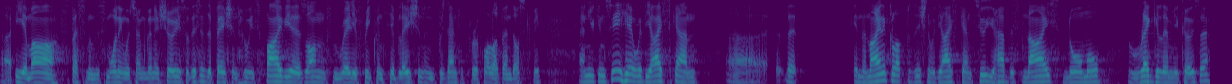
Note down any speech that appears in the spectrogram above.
uh, EMR specimen this morning, which I'm going to show you. So this is a patient who is five years on from radiofrequency ablation, and he presented for a follow-up endoscopy. And you can see here with the iScan uh, that in the 9 o'clock position with the iScan 2, you have this nice, normal, regular mucosa.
